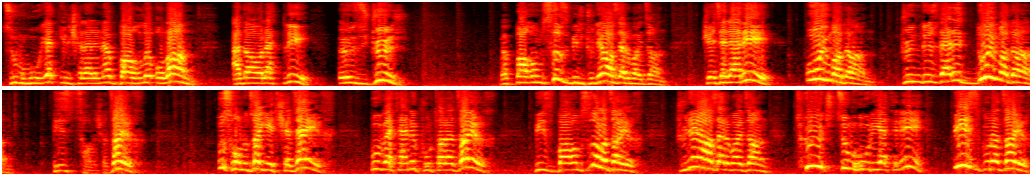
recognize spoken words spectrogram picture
Cumhuriyet ilkelerine bağlı olan adaletli, özgür, ve bağımsız bir Güney Azerbaycan geceleri uymadan, gündüzleri duymadan biz çalışacağız. Bu sonuca yetişeceğiz. Bu vətəni kurtaracağız. Biz bağımsız olacağız. Güney Azerbaycan Türk Cumhuriyetini biz kuracağız.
